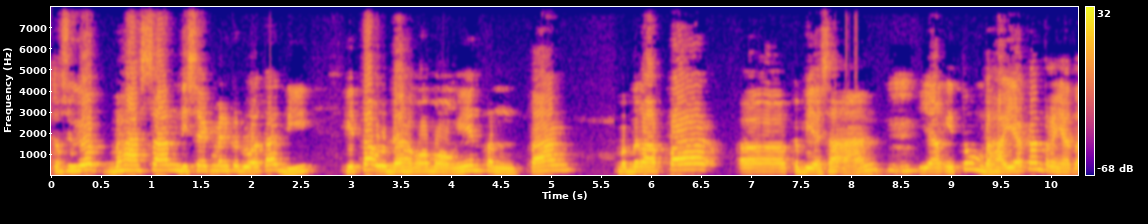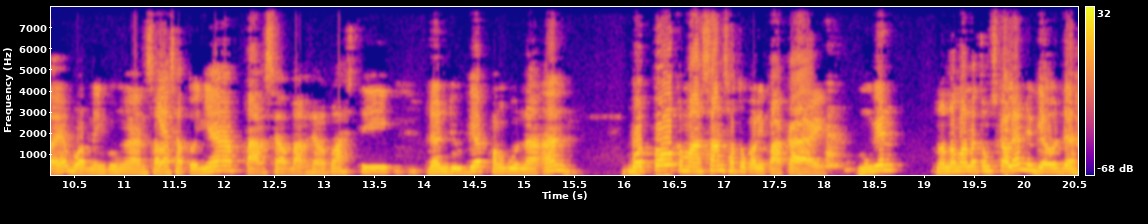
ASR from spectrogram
terus juga bahasan di segmen kedua tadi kita udah ngomongin tentang beberapa eh, kebiasaan Mm-mm. yang itu membahayakan ternyata ya buat lingkungan. Salah Yap. satunya parsel-parsel plastik dan juga penggunaan botol kemasan satu kali pakai. Mungkin nonoman metrum sekalian juga udah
